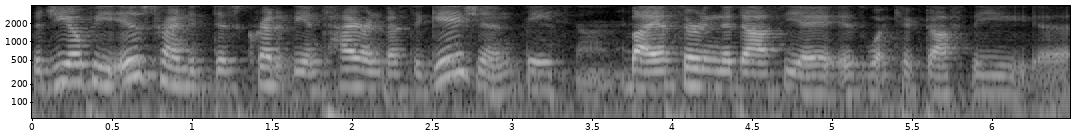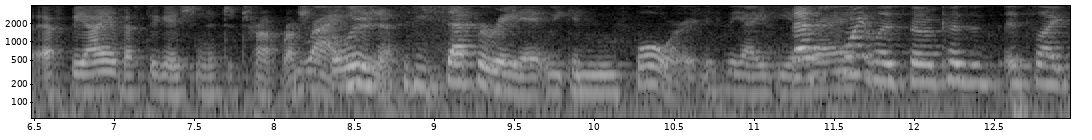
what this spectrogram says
the GOP is trying to discredit the entire investigation based on by asserting the dossier is what kicked off the uh, FBI investigation into Trump Russia right. collusion. So if you separate it, we can move forward. Is the idea? That's right? pointless though, because it's like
